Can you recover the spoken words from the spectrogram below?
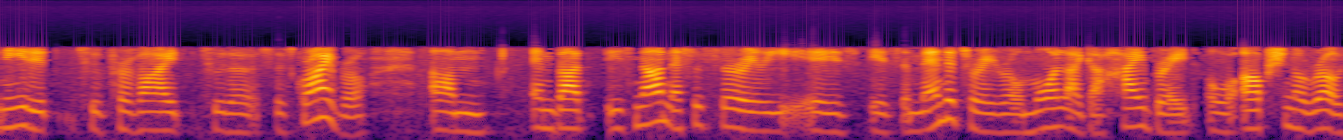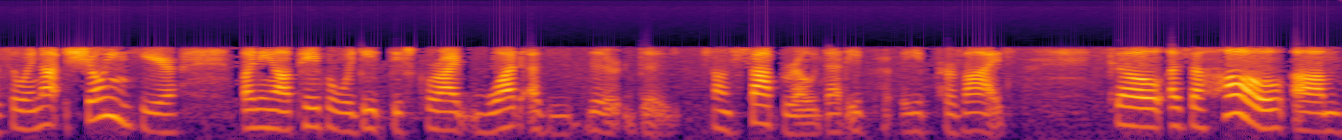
needed to provide to the subscriber. Um, and but it's not necessarily is is a mandatory role, more like a hybrid or optional role. So we're not showing here, but in our paper we did describe what the the some sub role that it it provides. So as a whole, um,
